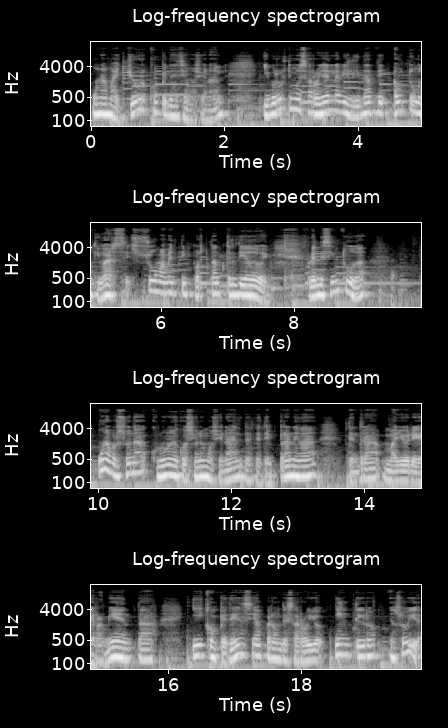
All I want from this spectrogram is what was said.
una mayor competencia emocional y por último desarrollar la habilidad de automotivarse, sumamente importante el día de hoy. Prende sin duda, una persona con una ecuación emocional desde temprana edad tendrá mayores herramientas y competencias para un desarrollo íntegro en su vida.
